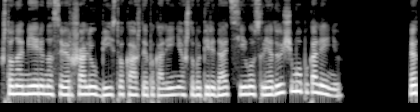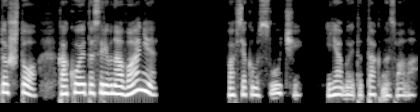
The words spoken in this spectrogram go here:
что намеренно совершали убийство каждое поколение, чтобы передать силу следующему поколению. Это что, какое-то соревнование? Во всяком случае, я бы это так назвала.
